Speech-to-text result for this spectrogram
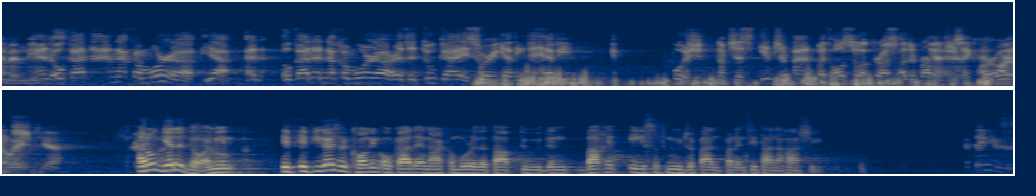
And then And Okada and Nakamura, yeah, and Okada and Nakamura are the two guys who are getting the heavy push, not just in Japan but also across other yeah, properties like and ROH. yeah. I don't get it though. I mean, if if you guys are calling Okada and Nakamura the top two, then bakit ace of New Japan pa rin si Tanahashi? The thing is,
